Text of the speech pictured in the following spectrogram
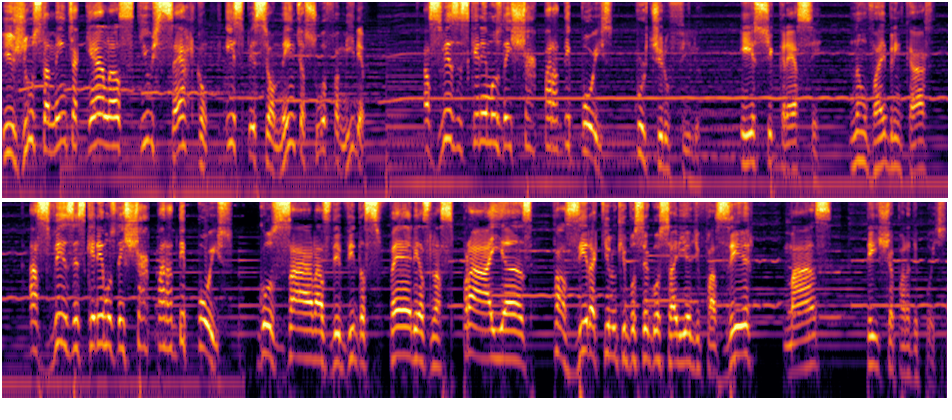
e justamente aquelas que os cercam, especialmente a sua família. Às vezes queremos deixar para depois curtir o filho. Este cresce, não vai brincar. Às vezes queremos deixar para depois gozar as devidas férias nas praias, fazer aquilo que você gostaria de fazer, mas deixa para depois.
